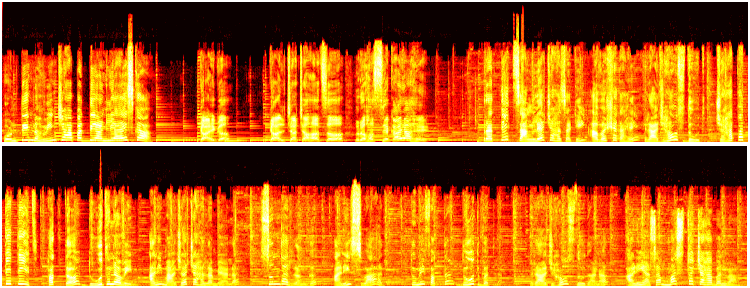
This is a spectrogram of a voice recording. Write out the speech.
कोणती नवीन चहापत्ती आणली आहेस का? काय ग? कालच्या चहाचं रहस्य काय आहे? प्रत्येक चांगल्या चहासाठी आवश्यक आहे राजहंस दूध. चहापत्ती तीच फक्त दूध नवीन. आणि माझ्या चहाला मिळाला सुंदर रंग आणि स्वाद. तुम्ही फक्त दूध बदला. राजहंस दूध आणा आणि असा मस्त चहा बनवा.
